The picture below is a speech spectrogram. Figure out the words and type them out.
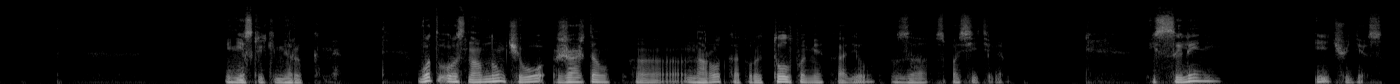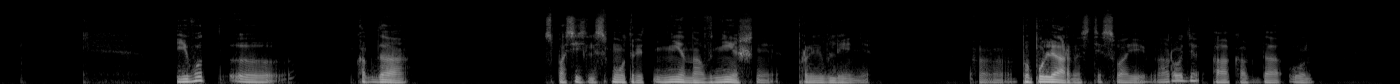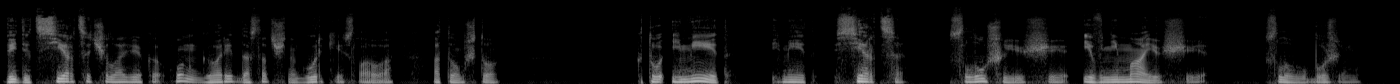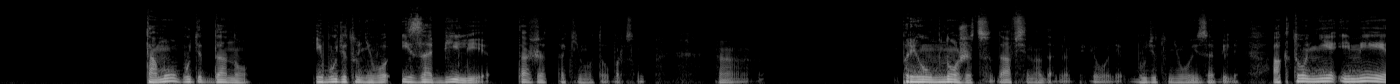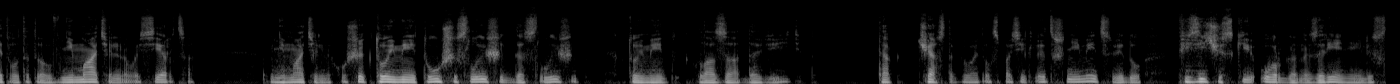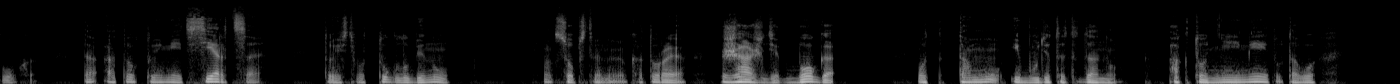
и несколькими рыбками. Вот в основном чего жаждал народ, который толпами ходил за Спасителем. Исцелений и чудес. И вот э, когда Спаситель смотрит не на внешние проявления э, популярности своей в народе, а когда он видит сердце человека, он говорит достаточно горькие слова о том, что кто имеет, имеет сердце, слушающее и внимающее Слову Божьему, тому будет дано, и будет у него изобилие, даже таким вот образом, а, приумножится, да, в синодальном переводе, будет у него изобилие. А кто не имеет вот этого внимательного сердца, внимательных ушей, кто имеет уши слышать, да слышит, кто имеет глаза, да видит. Так часто говорил Спаситель. Это же не имеется в виду физические органы зрения или слуха, да, а тот, кто имеет сердце, то есть вот ту глубину собственную, которая жаждет Бога, вот тому и будет это дано. А кто не имеет, у того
